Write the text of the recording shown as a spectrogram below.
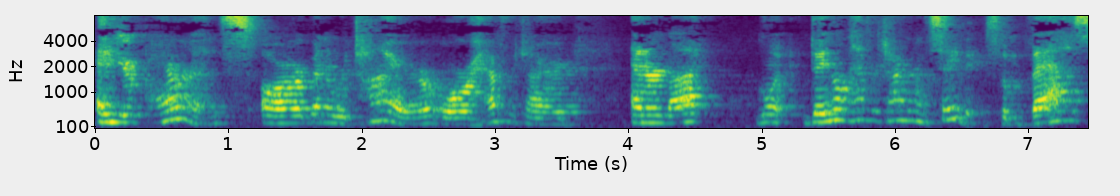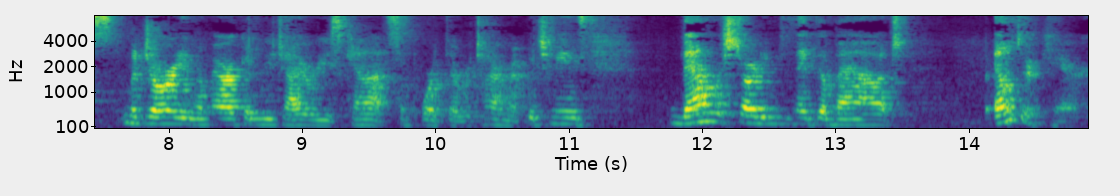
And your parents are going to retire or have retired and are not they don't have retirement savings. The vast majority of American retirees cannot support their retirement, which means now we're starting to think about elder care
